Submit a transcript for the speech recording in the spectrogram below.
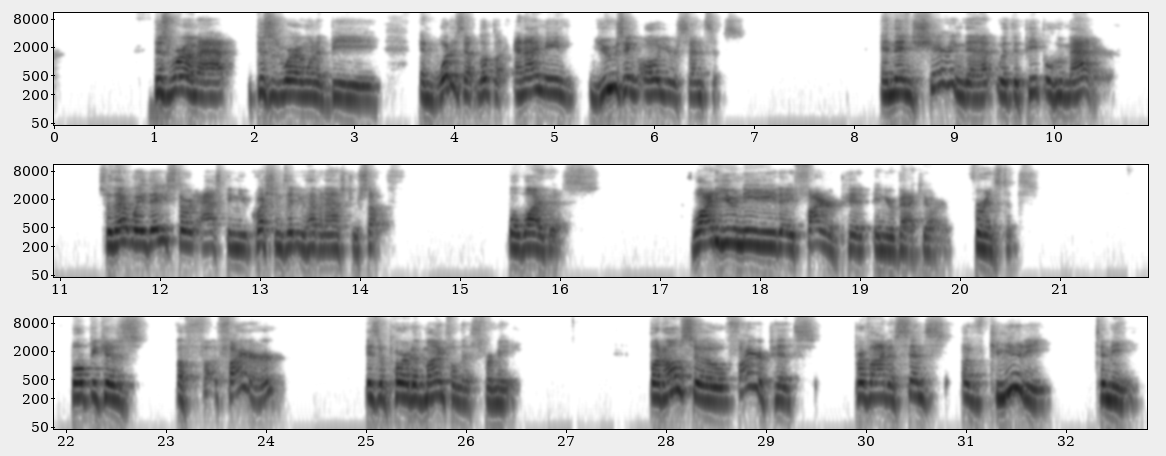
This is where I'm at. This is where I want to be. And what does that look like? And I mean, using all your senses and then sharing that with the people who matter. So that way they start asking you questions that you haven't asked yourself. Well, why this? Why do you need a fire pit in your backyard, for instance? Well, because a f- fire is a part of mindfulness for me. But also, fire pits provide a sense of community to me.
